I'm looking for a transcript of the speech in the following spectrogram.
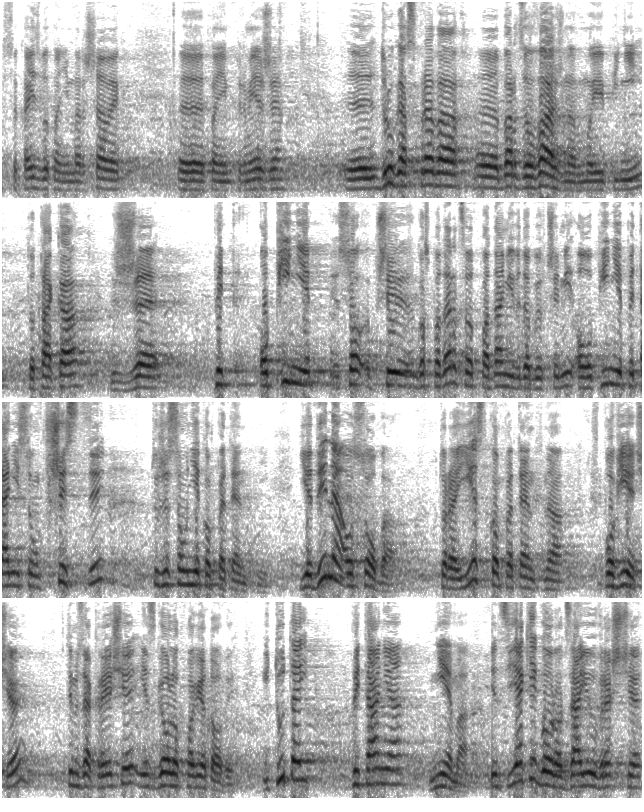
Wysoka Izbo, Pani Marszałek, e, Panie Premierze. E, Druga sprawa, e, bardzo ważna w mojej opinii, to taka, że opinie są, przy gospodarce odpadami wydobywczymi o opinię pytani są wszyscy, którzy są niekompetentni. Jedyna osoba, która jest kompetentna w powiecie w tym zakresie jest geolog powiatowy. I tutaj pytania nie ma. Więc jakiego rodzaju wreszcie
